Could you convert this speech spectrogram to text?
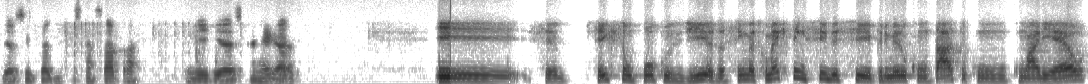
deu sim para descansar para energias carregadas. E sei que são poucos dias, assim, mas como é que tem sido esse primeiro contato com, com o Ariel?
